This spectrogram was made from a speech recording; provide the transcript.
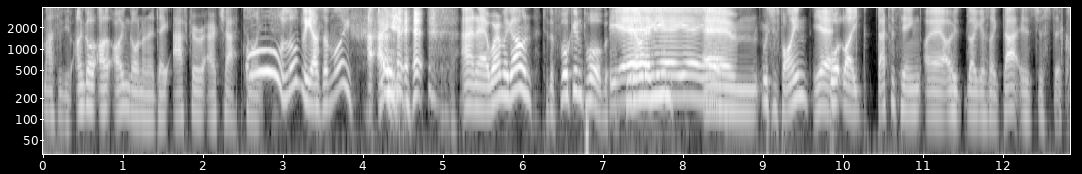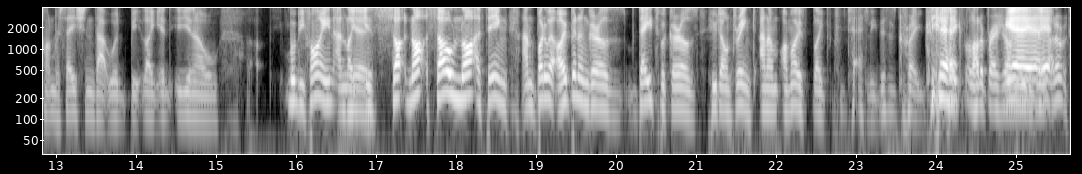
massively. I'm going. I'm going on a date after our chat tonight. Oh, lovely as a wife. I- And uh, where am I going? To the fucking pub. Do you know what I Yeah, mean? yeah, yeah, yeah. Um, which is fine. Yeah. But like that's a thing. I, I like I was like that is just a conversation that would be like it. You know. Would be fine and like Yeah. is so not so not a thing. And by the way, I've been on girls dates with girls who don't drink, and I'm I'm always like deadly. This is great 'cause Yeah. it takes a lot of pressure on me. To yeah, drink. yeah. I don't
